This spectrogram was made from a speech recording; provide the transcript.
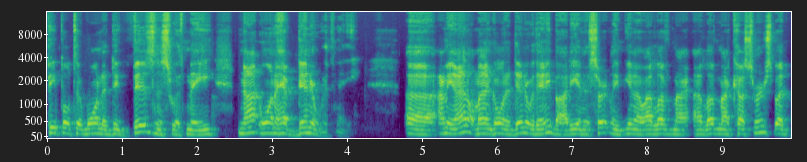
people to want to do business with me, not want to have dinner with me. Uh, I mean, I don't mind going to dinner with anybody, and it's certainly, you know, I love my I love my customers. But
